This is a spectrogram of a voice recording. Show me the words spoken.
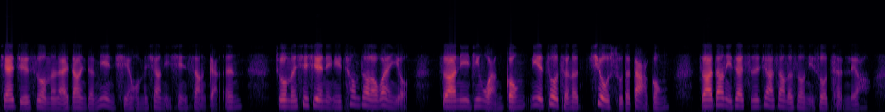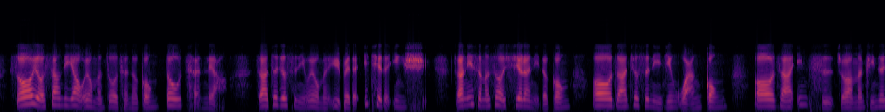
现在结束，我们来到你的面前，我们向你献上感恩。主，我们谢谢你，你创造了万有，主啊，你已经完工，你也做成了救赎的大功。主啊，当你在十字架上的时候，你说成了，所有上帝要为我们做成的功都成了。主要这就是你为我们预备的一切的应许。主要你什么时候歇了你的功？哦，主要就是你已经完工。哦，主要因此，主要我们凭着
